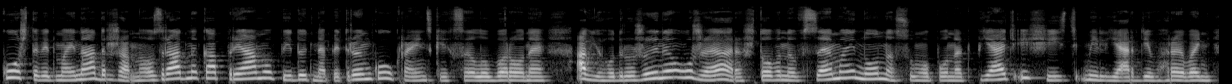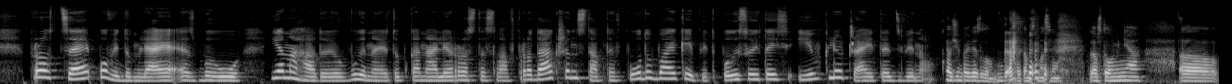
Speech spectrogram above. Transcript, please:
Кошти від майна державного зрадника прямо підуть на підтримку українських сил оборони. А в його дружини уже арештовано все майно на суму понад 5,6 мільярдів гривень. Про це повідомляє СБУ. Я нагадую, ви на ютуб каналі Ростислав Продакшн. Ставте вподобайки, підписуйтесь і включайте дзвінок. Мне очень повезло в этом смысле. Потому что у меня э,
